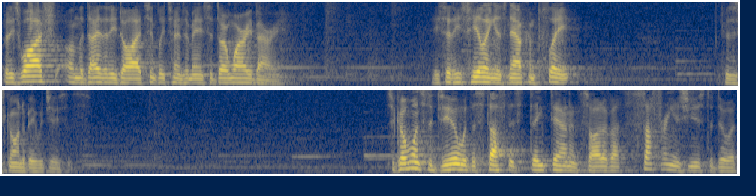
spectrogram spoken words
But his wife, on the day that he died, simply turned to me and said, Don't worry, Barry. He said, His healing is now complete because he's gone to be with Jesus. So God wants to deal with the stuff that's deep down inside of us. Suffering is used to do it.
